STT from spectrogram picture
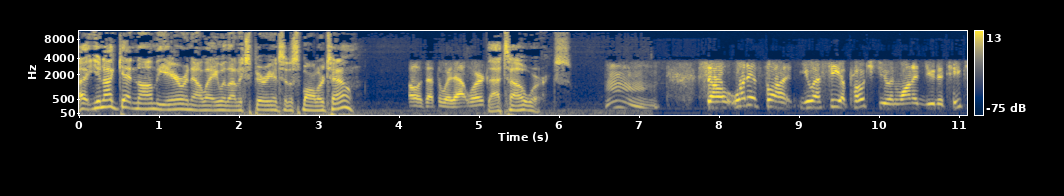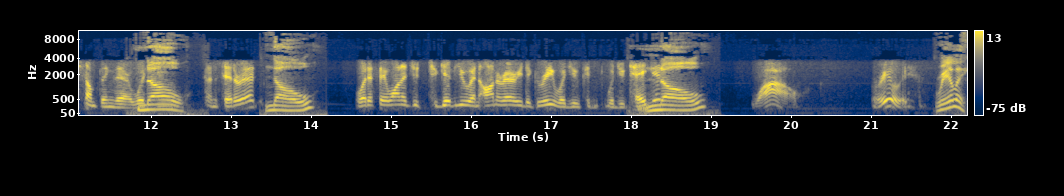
Uh, you're not getting on the air in L.A. without experience in a smaller town. Oh, is that the way that works? That's how it works. Hmm. So what if uh, USC approached you and wanted you to teach something there? Would no. you consider it? No. What if they wanted you to give you an honorary degree? Would you would you take it? No. Wow. Really? Really?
